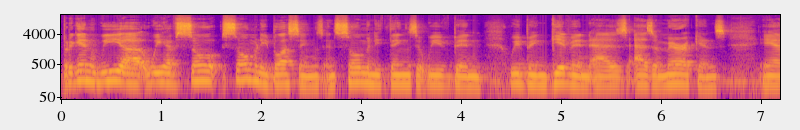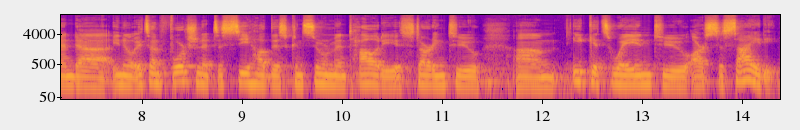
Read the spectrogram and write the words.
But again, we uh, we have so so many blessings and so many things that we've been we've been given as as Americans, and uh, you know it's unfortunate to see how this consumer mentality is starting to um, eke its way into our society.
